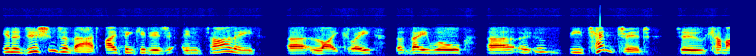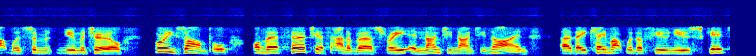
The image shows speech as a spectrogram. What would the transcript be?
in addition to that, I think it is entirely uh, likely that they will uh, be tempted to come up with some new material. For example, on their 30th anniversary in 1999, uh, they came up with a few new skits.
